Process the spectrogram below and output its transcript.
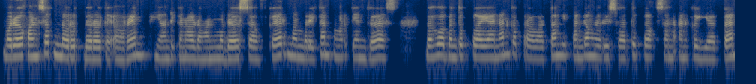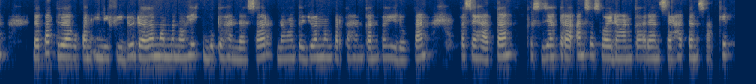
Model konsep menurut Dorothy Orem yang dikenal dengan model self-care memberikan pengertian jelas bahwa bentuk pelayanan keperawatan dipandang dari suatu pelaksanaan kegiatan dapat dilakukan individu dalam memenuhi kebutuhan dasar dengan tujuan mempertahankan kehidupan, kesehatan, kesejahteraan sesuai dengan keadaan sehat dan sakit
